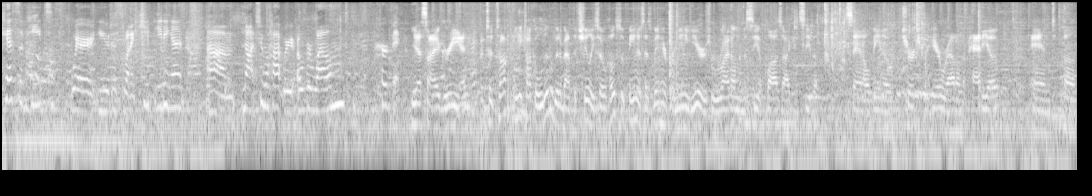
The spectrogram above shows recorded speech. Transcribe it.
kiss of heat where you just want to keep eating it. Um, not too hot where you're overwhelmed. Perfect. Yes, I agree. And to talk, let me talk a little bit about the chili. So Josefinas has been here for many years. We're right on the Mesilla Plaza. I can see the San Albino Church from here. We're out on the patio, and um,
